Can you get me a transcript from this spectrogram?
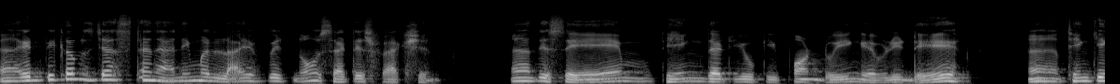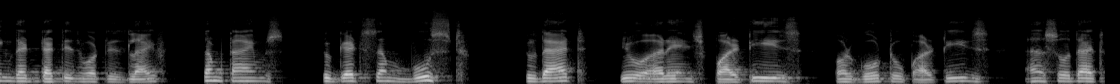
Uh, it becomes just an animal life with no satisfaction. And the same thing that you keep on doing every day, uh, thinking that that is what is life. Sometimes to get some boost to that, you arrange parties or go to parties uh, so that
